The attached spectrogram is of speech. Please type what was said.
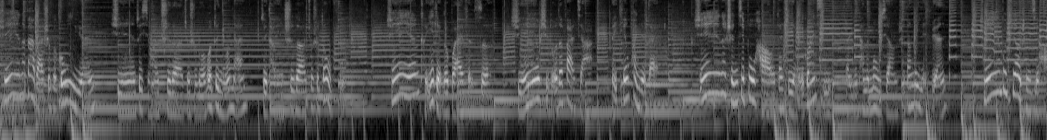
许妍妍的爸爸是个公务员，许妍妍最喜欢吃的就是萝卜炖牛腩，最讨厌吃的就是豆腐。许妍妍可一点都不爱粉色。许妍妍有许多的发夹，每天换着戴。许妍妍的成绩不好，但是也没关系，反正她的梦想是当个演员。许妍妍不需要成绩好。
